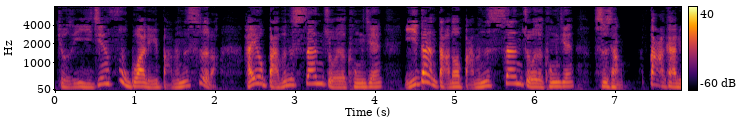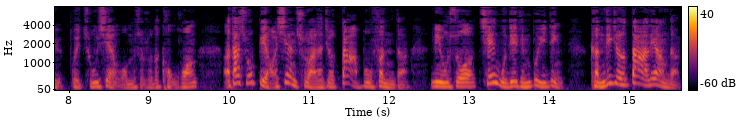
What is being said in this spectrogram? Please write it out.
就是已经负乖离百分之四了，还有百分之三左右的空间。一旦达到百分之三左右的空间，市场大概率会出现我们所说的恐慌，而它所表现出来的就大部分的，例如说千股跌停不一定，肯定就是大量的，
